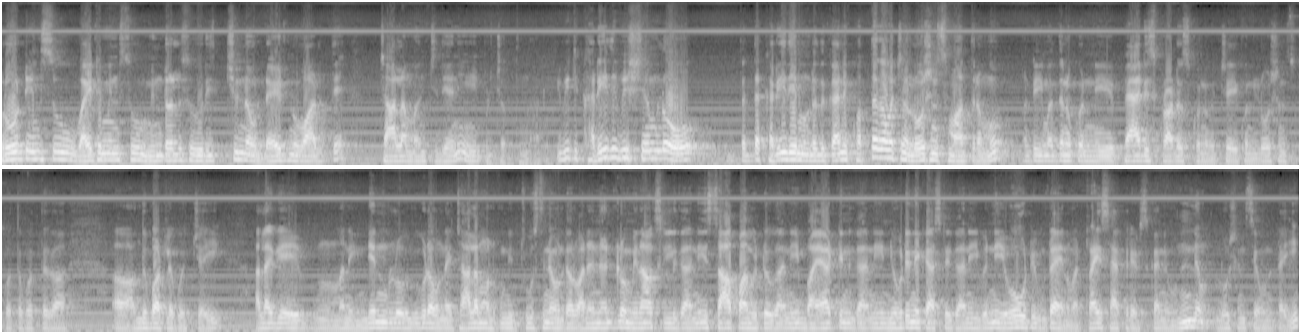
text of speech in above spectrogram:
ప్రోటీన్స్ వైటమిన్స్ మినరల్స్ రిచ్ ఉన్న డైట్ను వాడితే చాలా మంచిది అని ఇప్పుడు చెప్తున్నారు. వీటి ఖరీదు విషయంలో పెద్ద ఖరీదేమి ఉండదు. కానీ కొత్తగా వచ్చిన లోషన్స్ మాత్రము అంటే ఈ మధ్యన కొన్ని ప్యారిస్ ప్రోడక్ట్స్ కొన్ని వచ్చాయి కొన్ని లోషన్స్ కొత్త కొత్తగా అందుబాటులోకి వచ్చాయి. అలాగే మన ఇండియన్లో ఇవి కూడా ఉన్నాయి. చాలా మనకు మీరు చూస్తూనే ఉంటారు. అన్నింటిలో మినాక్సిల్ కానీ సాపామిటో కానీ బయాటిన్ కానీ న్యూటనిక్ యాసిడ్ కానీ ఇవన్నీ ఏవో ఒకటి ఉంటాయి అన్నమాట ట్రైసాకరేట్స్ కానీ ఉన్న లోషన్సే ఉంటాయి.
